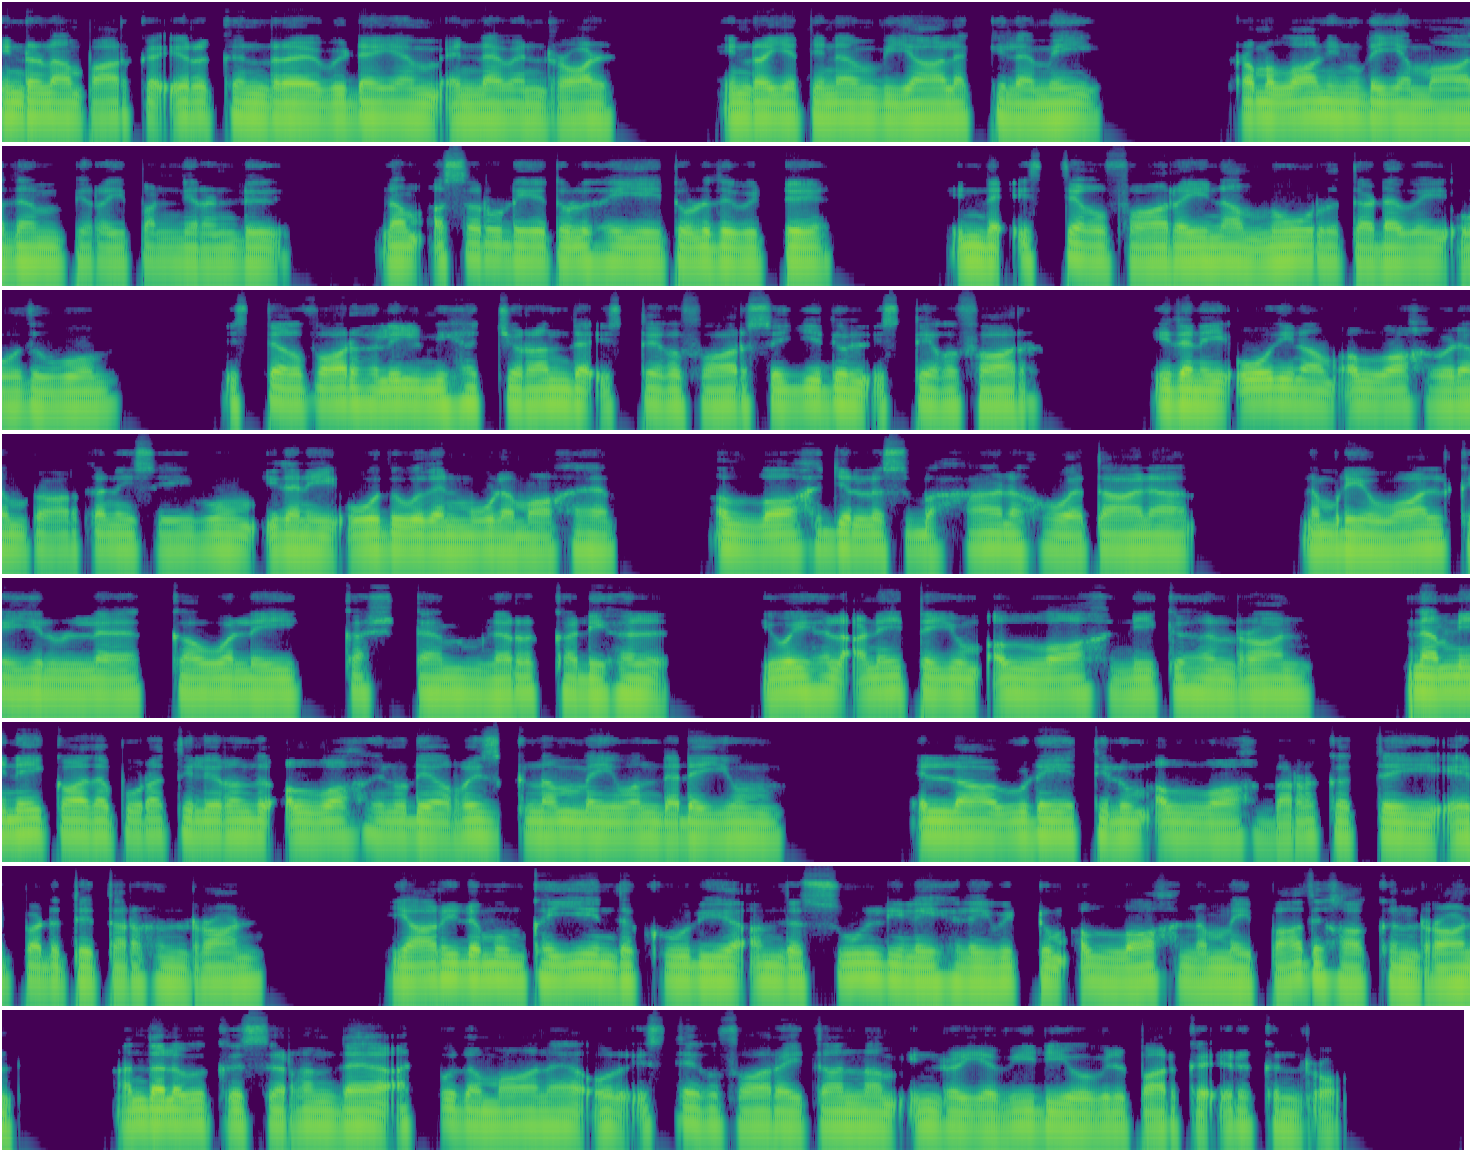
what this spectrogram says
இன்று நாம் பார்க்க இருக்கின்ற விடயம் என்னவென்றால் இன்றைய தினம் வியாழக்கிழமை ரமலானினுடைய மாதம் பிறை பன்னிரண்டு. நாம் அசருடைய தொழுகையை தொழுதுவிட்டு இந்த இஸ்தெஃபாரை நாம் நூறு தடவை ஓதுவோம். இஸ்தெஃபார்களில் மிகச்சிறந்த இஸ்தெஃபார் செய்யிதுல் இஸ்தெஃபார் இதனை ஓதி நாம் அல்லாஹ்விடம் பிரார்த்தனை செய்வோம். இதனை ஓதுவதன் மூலமாக அல்லாஹ் ஜல்லஸ் பஹானஹுவ தாலா நம்முடைய வாழ்க்கையில் உள்ள கவலை கஷ்டம் நெருக்கடிகள் இவைகள் அனைத்தையும் அல்லாஹ் நீக்குகின்றான். நாம் நினைக்காத புறத்திலிருந்து அல்லாஹினுடைய ரிஸ்க் நம்மை வந்தடையும். எல்லா விடயத்திலும் அல்லாஹ் பறக்கத்தை ஏற்படுத்தி தருகின்றான். யாரிடமும் கையேந்தக்கூடிய அந்த சூழ்நிலைகளை விட்டும் அல்லாஹ் நம்மை பாதுகாக்கின்றான். அந்த அளவுக்கு சிறந்த அற்புதமான ஒரு இஸ்தகுஃபாரை தான் நாம் இன்றைய வீடியோவில் பார்க்க இருக்கின்றோம்.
